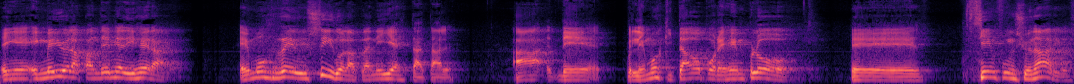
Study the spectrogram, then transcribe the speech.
en medio de la pandemia dijera, hemos reducido la planilla estatal. de, le hemos quitado, por ejemplo, eh, 100 funcionarios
